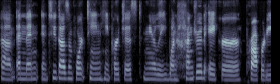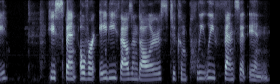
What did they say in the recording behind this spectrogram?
Um, and then in 2014, he purchased nearly 100 acre property. He spent over $80,000 to completely fence it in.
